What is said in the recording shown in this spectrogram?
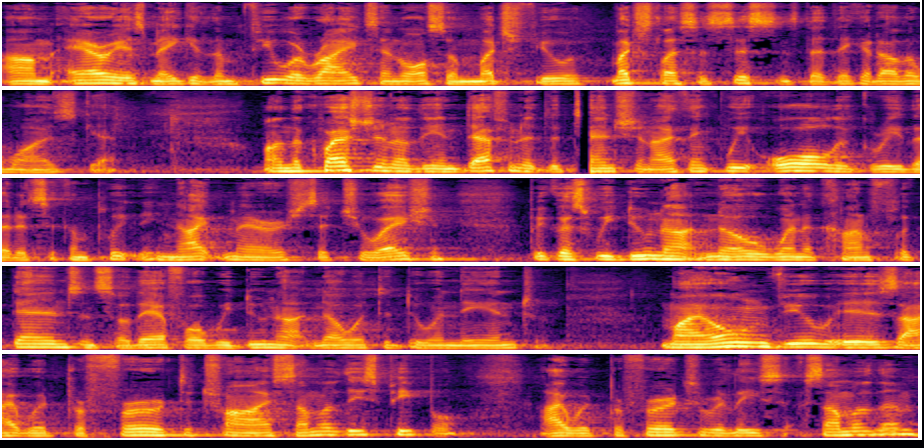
um, areas may give them fewer rights and also much fewer, much less assistance that they could otherwise get. On the question of the indefinite detention, I think we all agree that it's a completely nightmarish situation because we do not know when a conflict ends, and so therefore we do not know what to do in the interim. My own view is I would prefer to try some of these people. I would prefer to release some of them,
